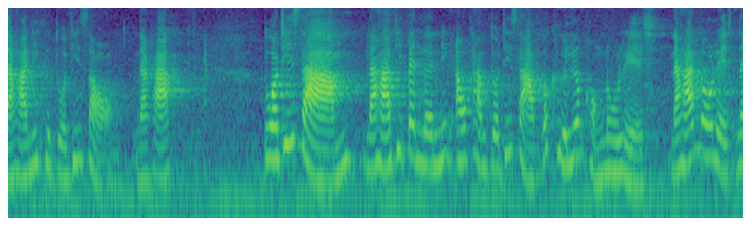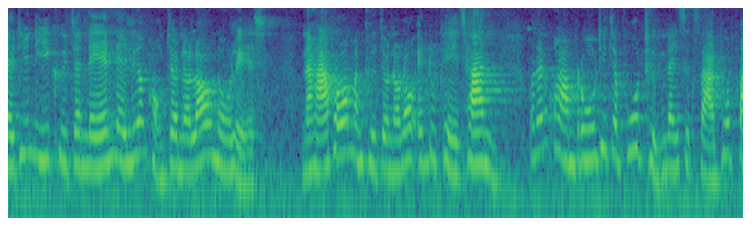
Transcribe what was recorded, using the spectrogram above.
นะคะนี่คือตัวที่สองนะคะตัวที่3นะคะที่เป็น learning outcome ตัวที่ 3 ก็คือเรื่องของ knowledge นะคะ knowledge ในที่นี้คือจะเน้นในเรื่องของ general knowledge นะคะเพราะว่ามันคือ general education เพราะนั้นความรู้ที่จะพูดถึงในศึกษาทั่วไป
